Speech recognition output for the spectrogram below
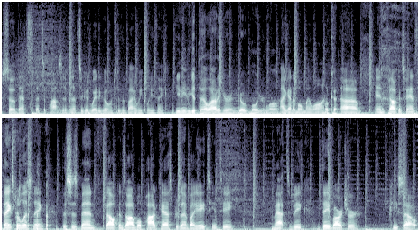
So that's that's a positive, and that's a good way to go into the bye week. What do you think? You need to get the hell out of here and go mow your lawn. I got to mow my lawn. Okay. Um, and Falcons fans, thanks for listening. this has been Falcons Audible podcast presented by AT&T. Matt Tabeek, Dave Archer. Peace out.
